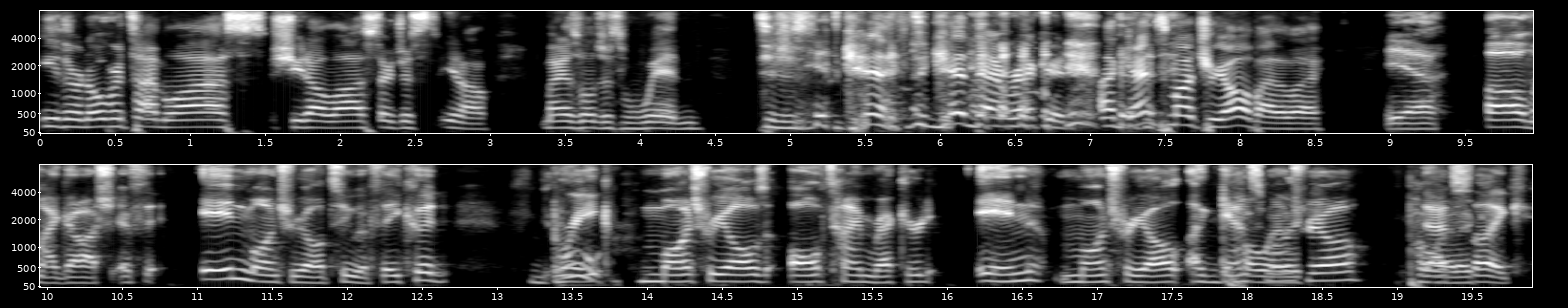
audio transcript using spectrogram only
either an overtime loss, shootout loss, or just you know might as well just win to just get to get that record against Montreal. By the way, yeah. Oh my gosh. If in Montreal too, if they could break Ooh, Montreal's all-time record in Montreal against Poetic. Montreal, that's like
